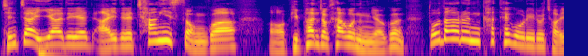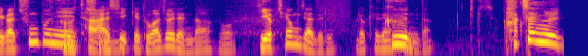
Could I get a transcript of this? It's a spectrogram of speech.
진짜 이 아이들의, 아이들의 창의성과 어, 비판적 사고 능력은 또 다른 카테고리로 저희가 충분히 그렇죠. 잘알 수 있게 도와줘야 된다. 뭐, 기업 채용자들이. 이렇게 그 생각합니다. 그 학생을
